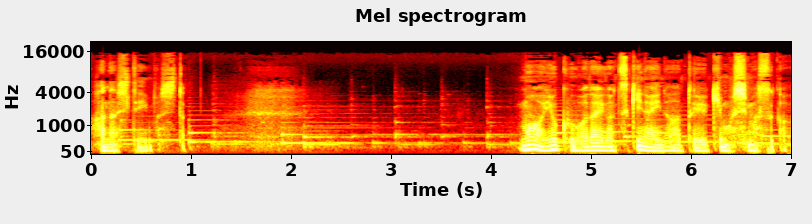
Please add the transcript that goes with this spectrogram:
話していました。まあよく話題が尽きないなという気もしますが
